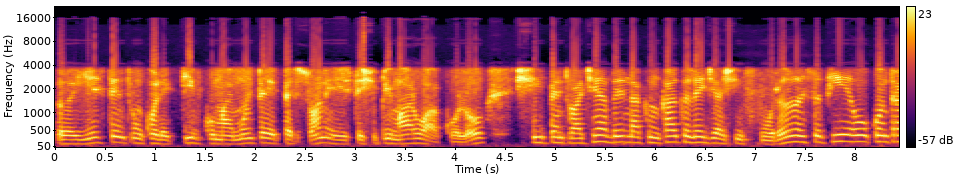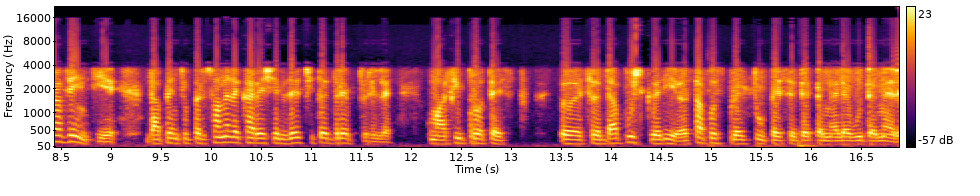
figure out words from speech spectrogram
uh, este într-un colectiv cu mai multe persoane, este și primarul acolo și pentru aceea vrem, dacă încalcă legea și fură, să fie o contravenție. Dar pentru persoanele care își exercită drepturile, cum ar fi protest, Uh, să dea pușcărie, ăsta a fost proiectul PSD, PNL, UDMR,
